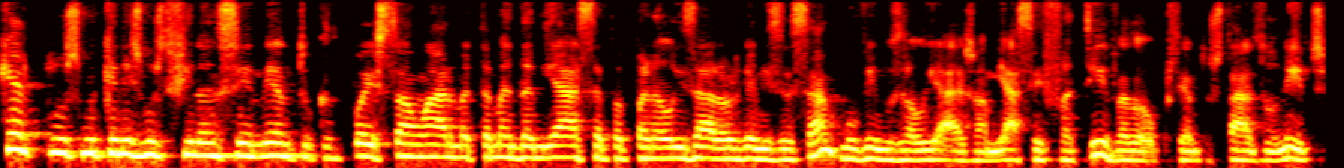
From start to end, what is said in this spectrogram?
quer pelos mecanismos de financiamento que depois são arma também de ameaça para paralisar a organização, como vimos aliás a ameaça efetiva do Presidente dos Estados Unidos,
